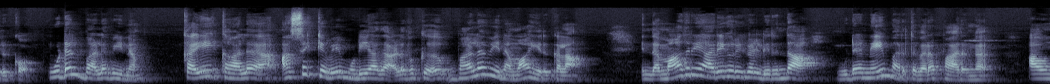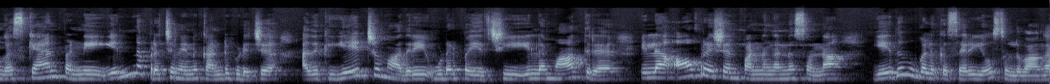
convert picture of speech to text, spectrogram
இருக்கும். உடல் பலவீனம். கை காலை அசைக்கவே முடியாத அளவுக்கு பலவீனமாக இருக்கலாம். இந்த மாதிரி அறிகுறிகள் இருந்தால் உடனே மருத்துவரை பாருங்கள் அவங்க ஸ்கேன் பண்ணி என்ன பிரச்சனைன்னு கண்டுபிடிச்சு அதுக்கு ஏற்ற மாதிரி உடற்பயிற்சி இல்லை மாத்திரை இல்லை ஆப்ரேஷன் பண்ணுங்கன்னு சொன்னால் எது உங்களுக்கு சரியோ சொல்லுவாங்க.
